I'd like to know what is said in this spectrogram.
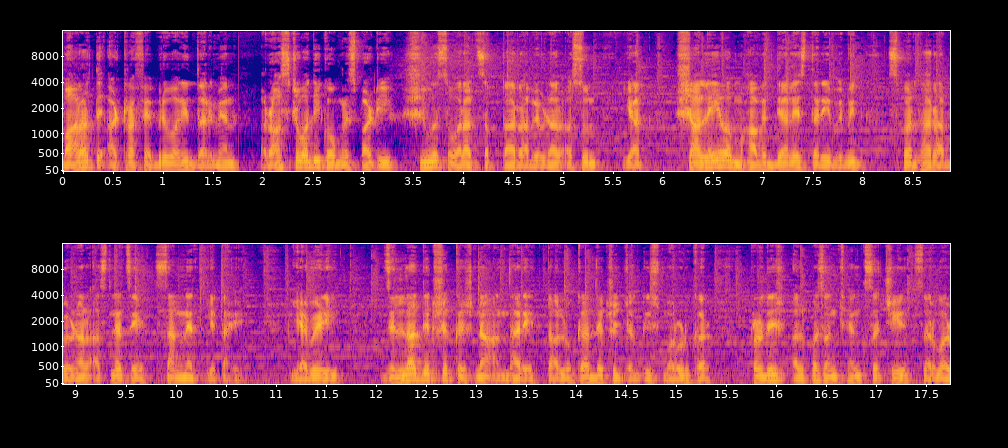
बारा ते अठरा फेब्रुवारी दरम्यान राष्ट्रवादी काँग्रेस पार्टी शिवस्वराज सप्ताह राबविणार असून यात शालेय व महाविद्यालयस्तरीय विविध स्पर्धा राबविणार असल्याचे सांगण्यात येत आहे. यावेळी जिल्हाध्यक्ष कृष्णा अंधारे तालुकाध्यक्ष जगदीश मरोडकर प्रदेश अल्पसंख्याक सचिव सरवर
